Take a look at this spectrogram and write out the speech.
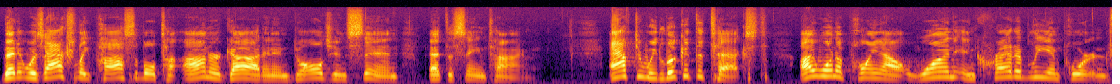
that it was actually possible to honor God and indulge in sin at the same time. After we look at the text, I want to point out one incredibly important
